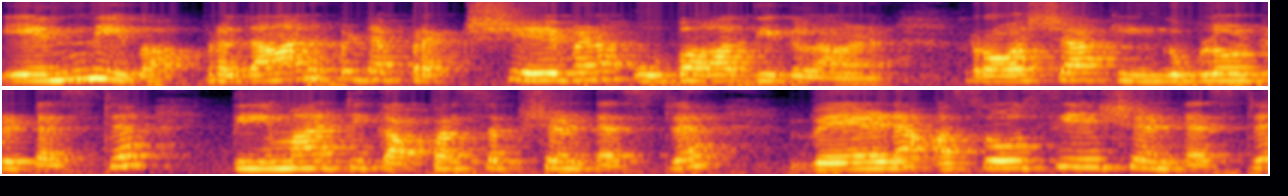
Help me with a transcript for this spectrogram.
എന്നിവ പ്രധാനപ്പെട്ട പ്രക്ഷേപണ ഉപാധികളാണ്. Rorschach inkblot test thematic apperception test word association test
